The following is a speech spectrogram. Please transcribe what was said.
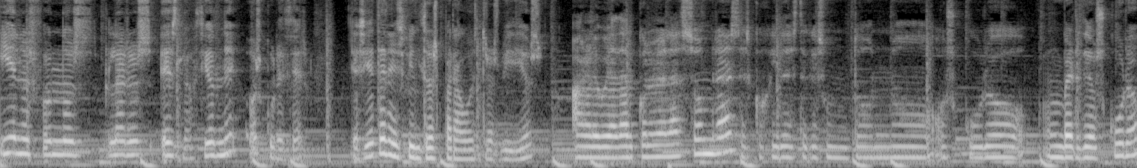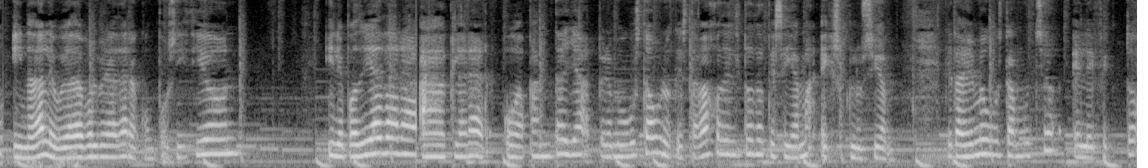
y en los fondos claros es la opción de oscurecer. Y así ya tenéis filtros para vuestros vídeos. Ahora le voy a dar color a las sombras. He escogido este que es un tono oscuro, un verde oscuro. Y nada, le voy a volver a dar a composición. y le podría dar a, aclarar o a pantalla, pero me gusta uno que está abajo del todo que se llama exclusión, que también me gusta mucho el efecto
